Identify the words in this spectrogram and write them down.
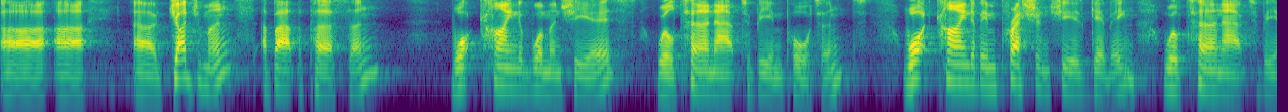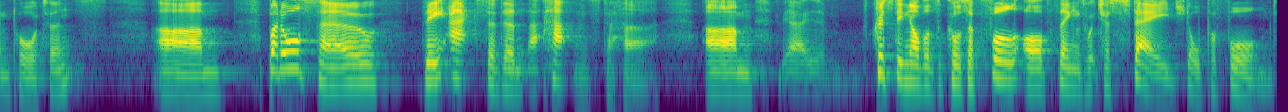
uh, uh, uh, judgments about the person, what kind of woman she is, will turn out to be important. What kind of impression she is giving will turn out to be important. Um, but also the accident that happens to her. Um, uh, Christie novels, of course, are full of things which are staged or performed.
